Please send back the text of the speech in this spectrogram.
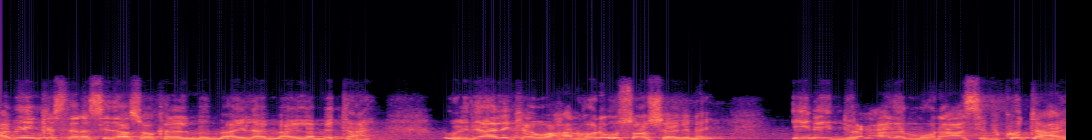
habeen kastana sidaasoo kale ay la mid tahay. Walidaalika waxaan horey u soo sheegnay inay ducada munaasib ku tahay.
